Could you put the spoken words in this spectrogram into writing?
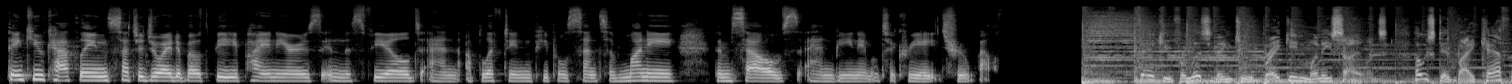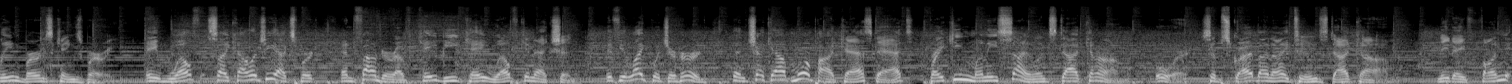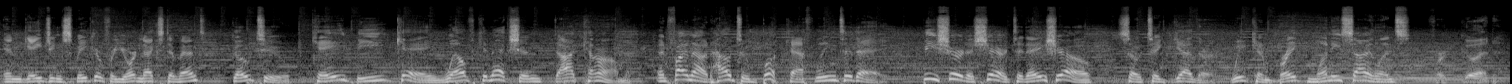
Thank you, Kathleen. Such a joy to both be pioneers in this field and uplifting people's sense of money, themselves, and being able to create true wealth. Thank you for listening to Breaking Money Silence, hosted by Kathleen Burns Kingsbury, a wealth psychology expert and founder of KBK Wealth Connection. If you like what you heard, then check out more podcasts at breakingmoneysilence.com or subscribe on itunes.com. Need a fun, engaging speaker for your next event? Go to kbkwealthconnection.com and find out how to book Kathleen today. Be sure to share today's show so together we can break money silence for good.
